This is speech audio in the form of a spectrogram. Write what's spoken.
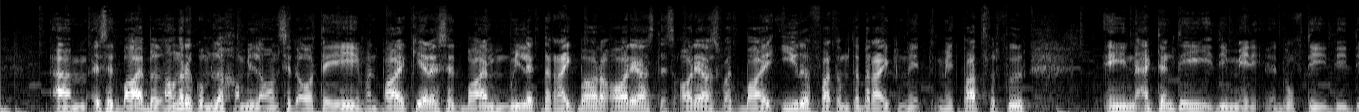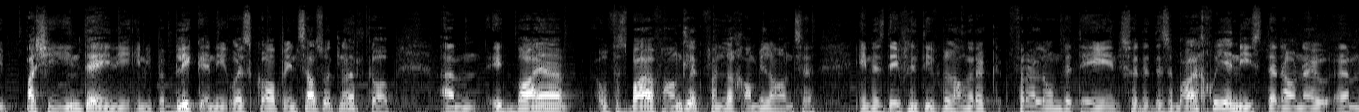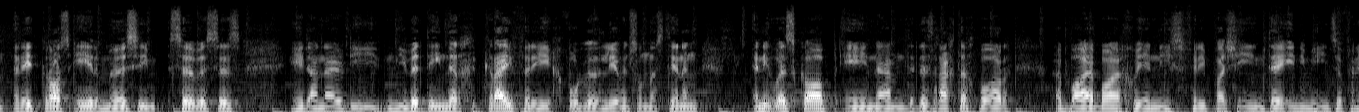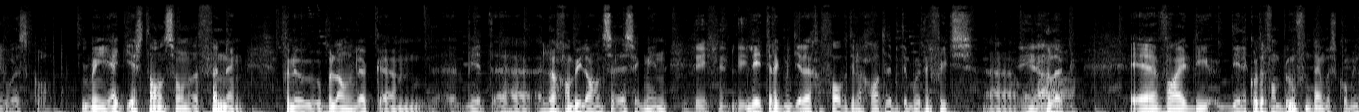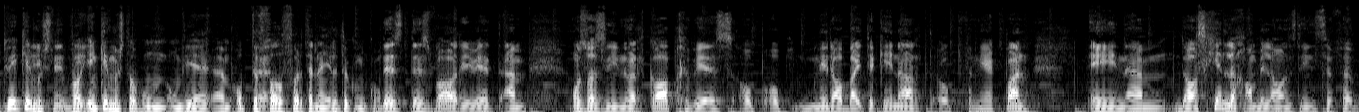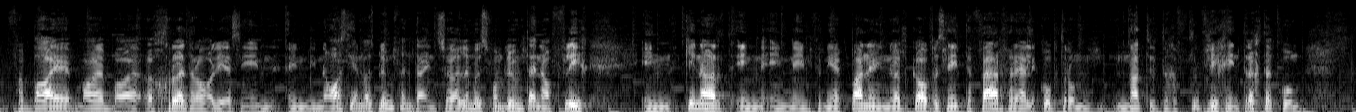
Um is dit baie belangrik om lugambulanse daar te hê want baie keer is dit baie moeilik bereikbare areas. Dis areas wat baie ure vat om te bereik met met padvervoer. En ek dink die die of die die die pasiënte en die en die publiek in die Oos-Kaap en selfs ook Noord-Kaap um het baie of is baie afhanklik van lugambulanse en is definitief belangrik vir hulle om dit te hê. En so dit is 'n baie goeie nuus dat daar nou um Red Cross Air Mercy Services het dan nou die nuwe tender gekry vir die gevorderde lewensondersteuning in die Oos-Kaap en um dit is regtig waar 'n baie baie goeie nuus vir die pasiënte en die mense van die Oos-Kaap. Ek meen jy het eers staan so 'n ondervinding van hoe, hoe belangrik ehm um, weet eh, 'n uh, lugambulans is. Ek meen letterlik met julle geval wat julle gehad het met 'n motorfiets uh ongeluk. Ja eh waar die die helikopter van Bloemfontein moes kom en twee keer moes waar een keer moes stop om om weer um, op te vul ja. voordat hy na julle toe kon kom. Dis dis waar, jy weet, um, ons was in die Noord-Kaap gewees op op net daar buite Kenhardt op Verneekpan en ehm um, daar's geen lugambulansdienste vir vir baie baie baie 'n groot radius nie en en die naaste een was Bloemfontein. So hulle moes van Bloemfontein af vlieg en Kenhardt en en en Verneekpan in die Noord-Kaap is net te ver vir 'n helikopter om na toe te vlieg en terug te kom.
